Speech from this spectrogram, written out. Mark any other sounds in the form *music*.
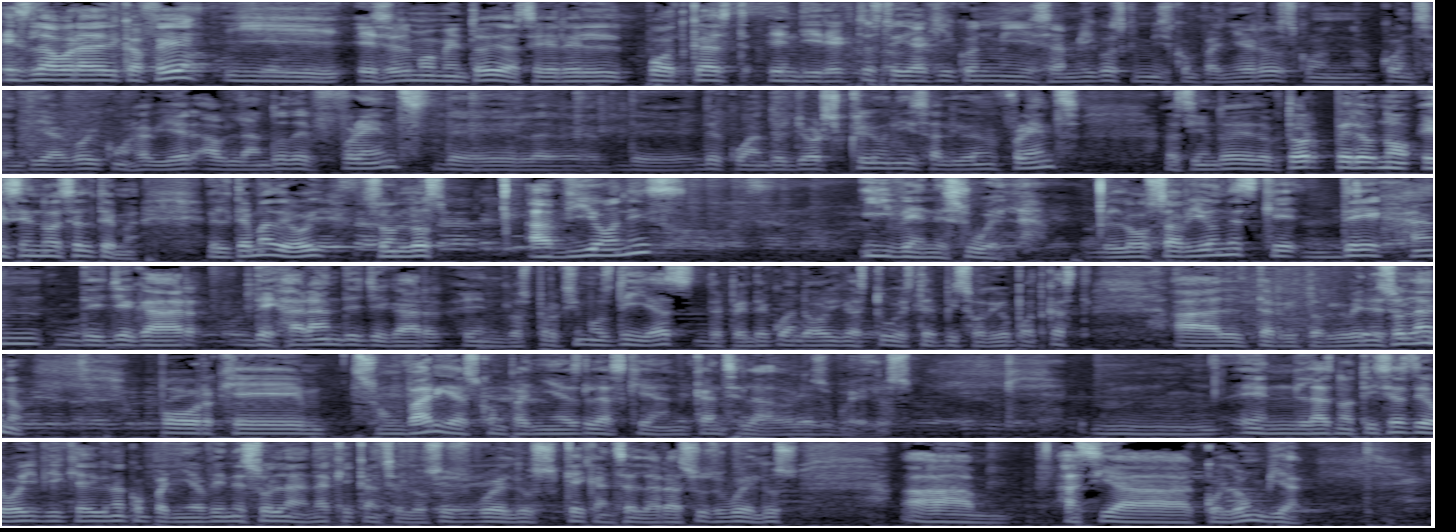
Es la hora del café y es el momento de hacer el podcast en directo. Estoy aquí con mis amigos, con mis compañeros, con, con Santiago y con Javier, hablando de Friends, de, de, de cuando George Clooney salió en Friends haciendo de doctor. Pero no, ese no es el tema. El tema de hoy son los aviones y Venezuela los aviones que dejan de llegar, dejarán de llegar en los próximos días, depende cuando oigas tú este episodio podcast, al territorio venezolano, porque son varias compañías las que han cancelado los vuelos. Mm, en las noticias de hoy vi que hay una compañía venezolana que canceló sus vuelos, que cancelará sus vuelos hacia Colombia,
